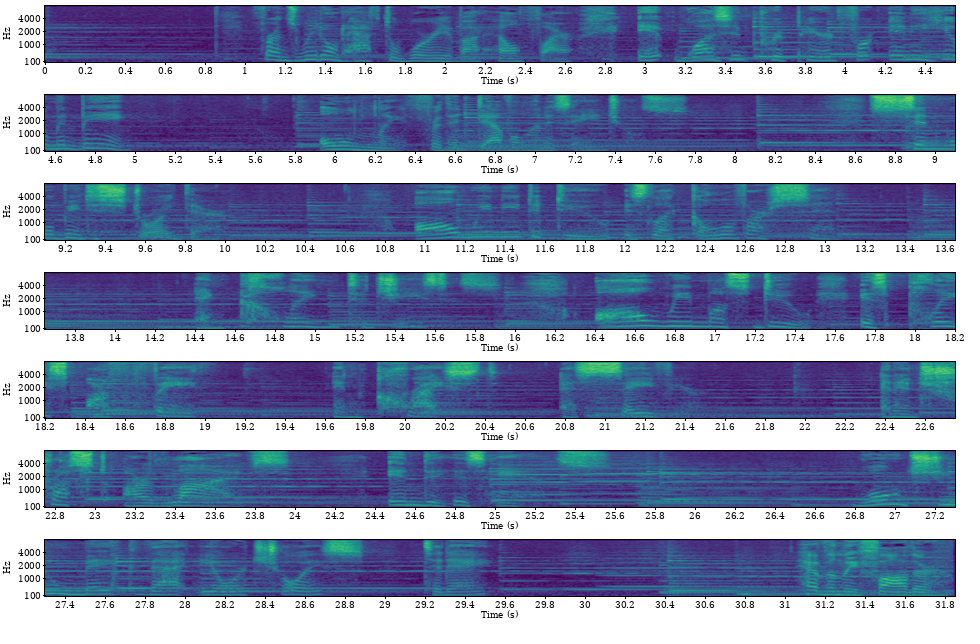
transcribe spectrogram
Friends, we don't have to worry about hellfire. It wasn't prepared for any human being, only for the devil and his angels. Sin will be destroyed there. All we need to do is let go of our sin and cling to Jesus. All we must do is place our faith in Christ as Savior and entrust our lives into His hands. Won't you make that your choice today? Heavenly Father,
